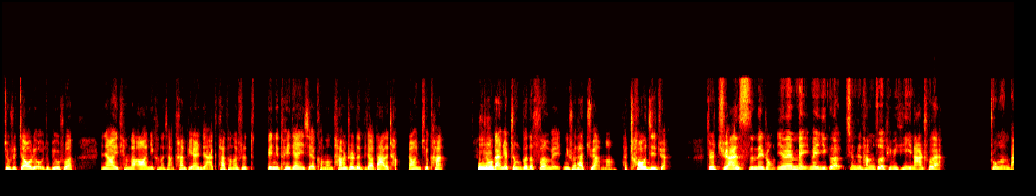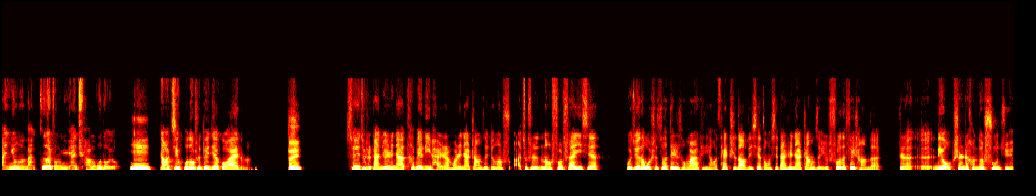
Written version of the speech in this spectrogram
就是交流。就比如说，人家要一听到哦，你可能想看别人家，他可能是给你推荐一些可能他们这儿的比较大的厂，然后你去看。就我嗯感觉整个的氛围，你说它卷吗？它超级卷，就是卷死那种。因为每每一个，甚至他们做的 PPT 一拿出来，中文版、英文版，各种语言全部都有。嗯，然后几乎都是对接国外的嘛，对，所以就是感觉人家特别厉害，然后人家张嘴就能说，就是能说出来一些，我觉得我是做 digital marketing 我才知道的一些东西，但是人家张嘴就说的非常的是呃六，甚至很多数据，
